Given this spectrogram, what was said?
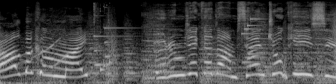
Al bakalım Mike. Örümcek adam sen çok iyisin.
